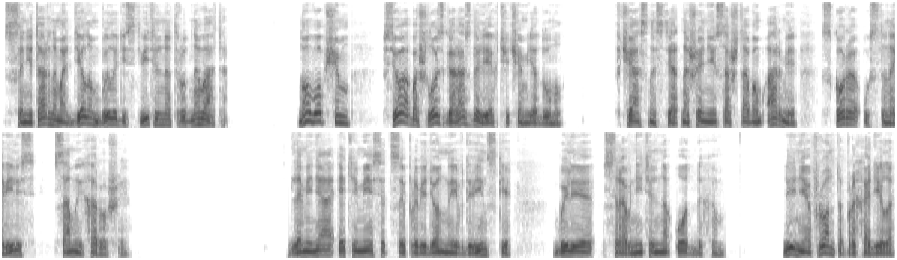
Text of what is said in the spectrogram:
с санитарным отделом было действительно трудновато. Но, в общем, все обошлось гораздо легче, чем я думал. В частности, отношения со штабом армии скоро установились самые хорошие. Для меня эти месяцы, проведенные в Двинске, были сравнительно отдыхом. Линия фронта проходила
